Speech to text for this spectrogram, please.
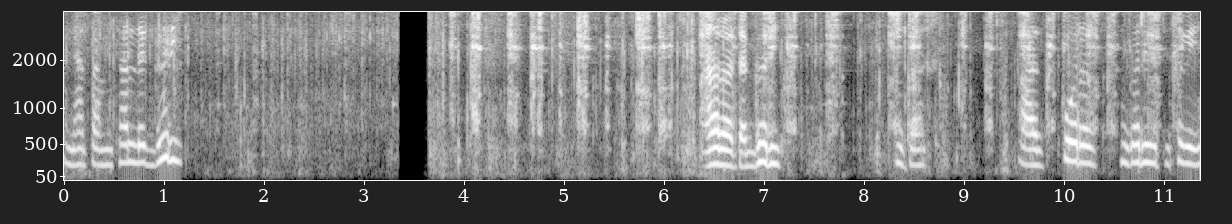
आणि आता आम्ही चाललोय घरी. आलो आता घरी. इथं आज पोरं घरी होती सगळी.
